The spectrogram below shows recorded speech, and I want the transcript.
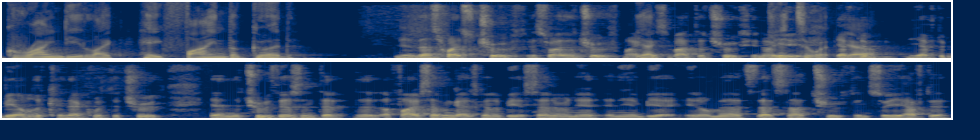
grindy, like, hey, find the good. Yeah, that's why it's truth. It's why the truth, Mike. Yeah. It's about the truth. You know, Get you, to it. You have, yeah. to, you have to be able to connect with the truth, and the truth isn't that the, a five seven guy is going to be a center in the, in the NBA. You know, I mean, that's that's not truth. And so you have to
